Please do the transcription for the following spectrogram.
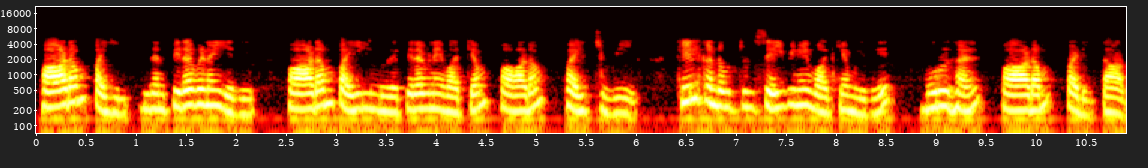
பாடம் பயில். இதன் பிறவினை எது? பாடம் பயில்கிற பிறவினை வாக்கியம் பாடம் பயிற்றுவி. கீழ்கண்டவற்றுள் செய்வினை வாக்கியம் எது? முருகன் பாடம் படித்தான்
